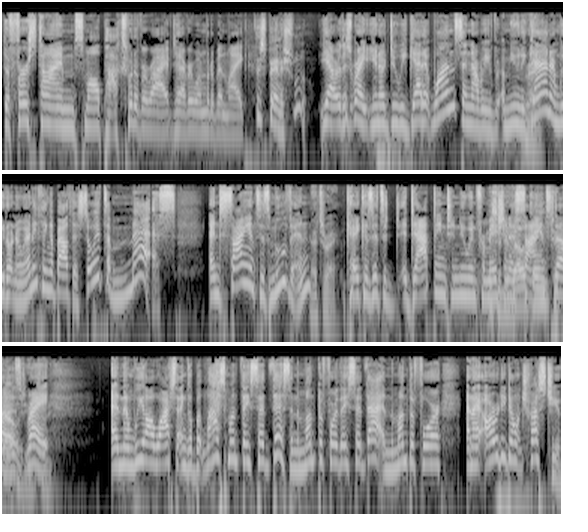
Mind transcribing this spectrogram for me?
the first time smallpox would have arrived, everyone would have been like, The Spanish flu. yeah, or this right. You know, do we get it once and are we immune again? And we don't know anything about this, so it's a mess. And science is moving. That's right. Okay, because it's ad- adapting to new information as science does. Right. right. And then we all watch that and go, but last month they said this, and the month before they said that, and the month before, and I already don't trust you.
